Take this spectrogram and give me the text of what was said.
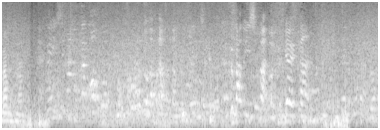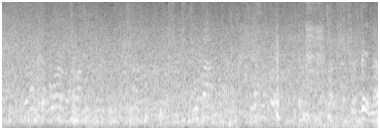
Vamos, mamá. De la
